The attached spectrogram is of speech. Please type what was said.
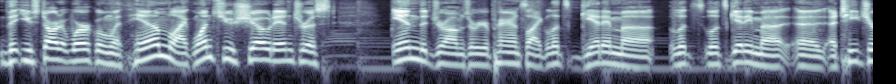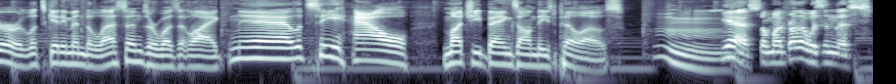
that you started working with him? Like once you showed interest in the drums, or your parents like, let's get him a let's let's get him a, a, a teacher, or let's get him into lessons, or was it like, nah, let's see how much he bangs on these pillows? Hmm. Yeah, so my brother was in this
